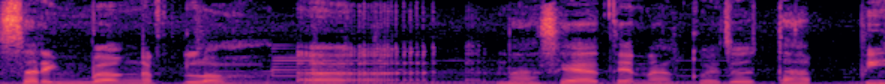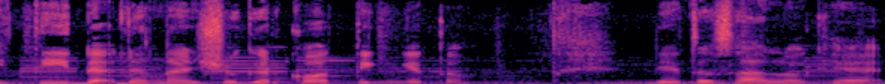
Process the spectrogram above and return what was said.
sering banget loh uh, nasihatin aku itu tapi tidak dengan sugar coating gitu. Dia tuh selalu kayak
